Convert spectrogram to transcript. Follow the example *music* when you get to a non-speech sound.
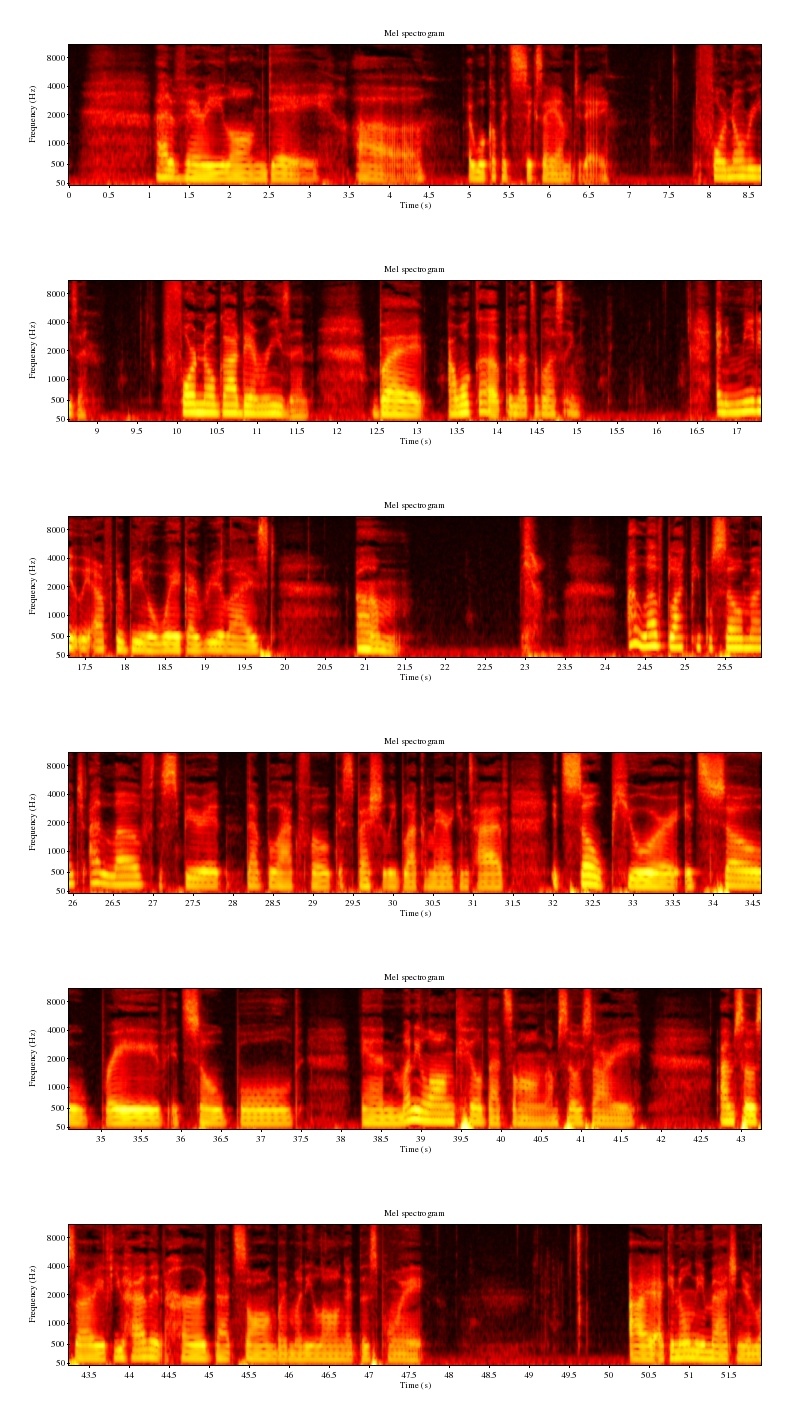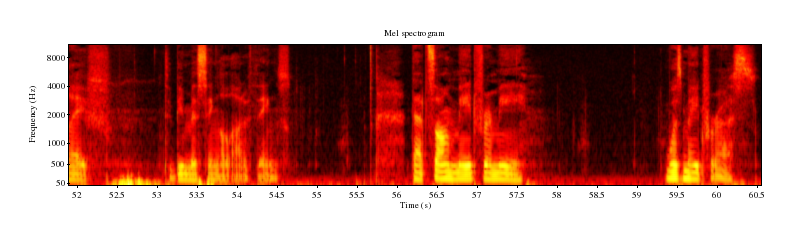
I had a very long day. Uh, I woke up at 6 a.m. today for no reason. For no goddamn reason. But I woke up and that's a blessing. And immediately after being awake, I realized um yeah, I love black people so much. I love the spirit that black folk, especially black Americans, have. It's so pure, it's so brave, it's so bold. And Money Long killed that song. I'm so sorry. I'm so sorry. If you haven't heard that song by Money Long at this point, I I can only imagine your life to be missing a lot of things. That song made for me was made for us.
